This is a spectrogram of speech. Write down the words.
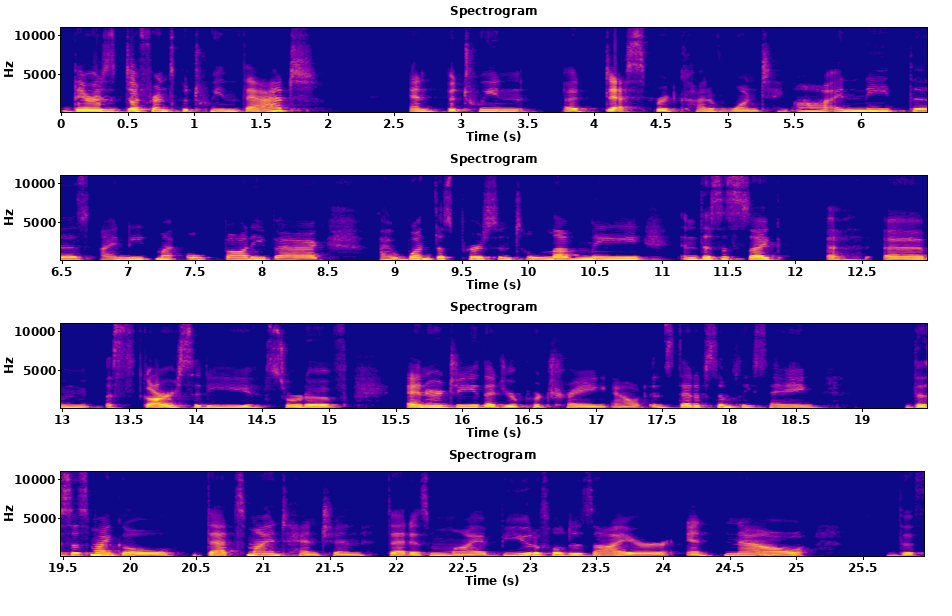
there's a difference between that and between a desperate kind of wanting oh i need this. I need my old body back. I want this person to love me. And this is like a, um, a scarcity sort of energy that you're portraying out. Instead of simply saying this is my goal. That's my intention. That is my beautiful desire. And now the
